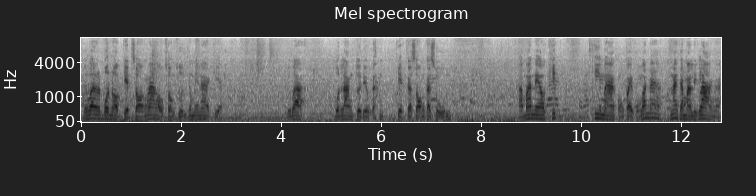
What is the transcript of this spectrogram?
หรือว่าบนออกเกตสองล่างออกสองศูนย์ก็ไม่น่าเกลียดหรือว่าบนล่างตัวเดียวกัน เกตกับสองกับศูนย์ถามว่าแนวคิดที่มาของไป ผมว่าน่าน่าจะมาลิกล่างอะ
